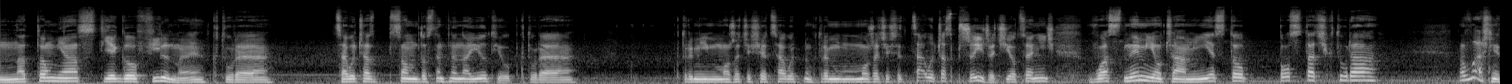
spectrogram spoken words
Natomiast jego filmy, które cały czas są dostępne na YouTube, które którymi możecie się cały, którym możecie się cały czas przyjrzeć i ocenić własnymi oczami. Jest to postać, która no właśnie,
